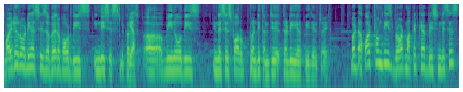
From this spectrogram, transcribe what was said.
wider audience is aware about these indices because Yeah. uh, we know these indices for 20, 30, 30 year period, right? But apart from these broad market cap based indices,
